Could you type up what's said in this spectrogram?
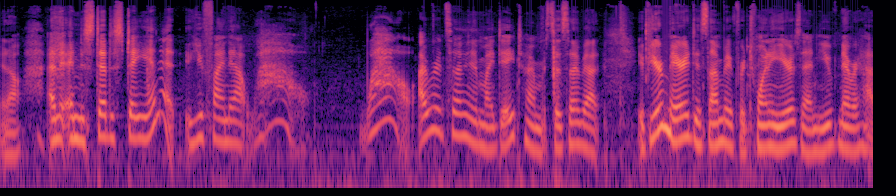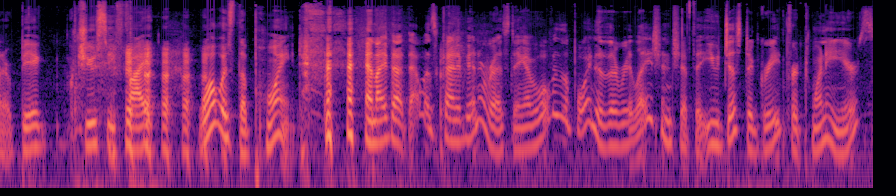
you know. And and instead of stay in it, you find out, wow, wow. I read something in my daytime. It says something about if you're married to somebody for 20 years and you've never had a big juicy fight, what was the point? and I thought that was kind of interesting. I mean, what was the point of the relationship that you just agreed for 20 years?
